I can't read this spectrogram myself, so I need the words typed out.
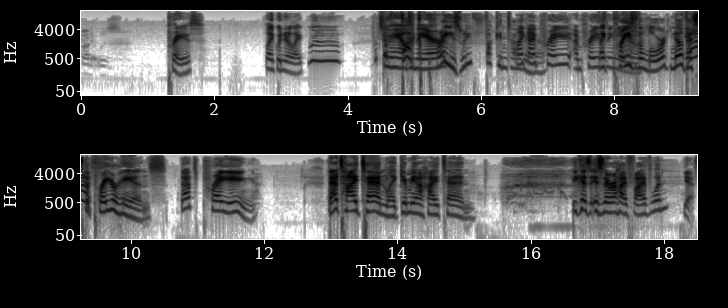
thought it was praise. Like when you're like, woo, What Two hands in the air? Praise. What are you fucking talking about? like I pray, I'm praising. like praise you. the Lord? No, that's Yes. the prayer hands. That's praying. That's high 10. Like give me a high 10. Because is there a high 5 one? Yes.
